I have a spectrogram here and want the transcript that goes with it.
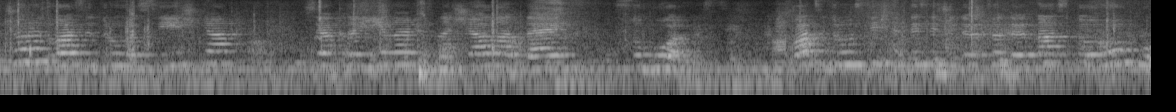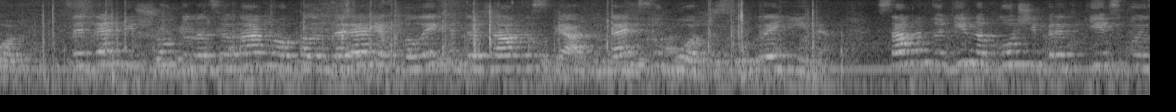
Вчора, 22 січня, вся країна відзначала День Соборності. 22 січня 1919 року цей день війшов до національного календаря як велике державне свято День Соборності України. Саме тоді на площі перед Київською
